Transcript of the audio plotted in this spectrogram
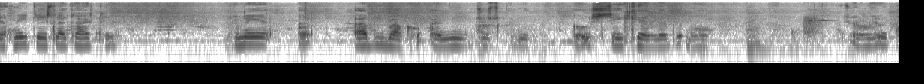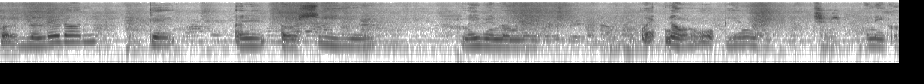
Definitely tastes like ice cream. I mean, uh, I'll be back. I'm just gonna go shake it a little bit more. So I'm gonna close the lid on. Okay, I, I'll see you maybe in a minute. Wait, no, it won't be in a minute. I need to go.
